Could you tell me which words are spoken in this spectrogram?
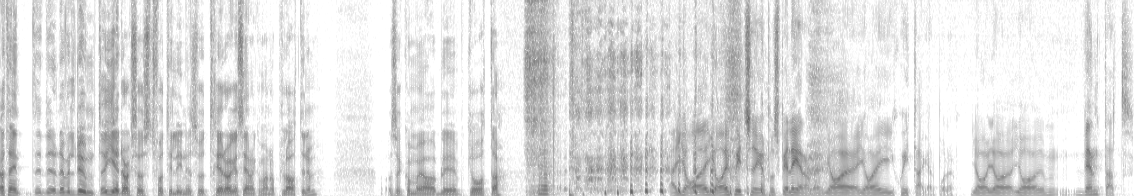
jag tänkte, det, det är väl dumt att ge Dark Souls 2 till Linus, för tre dagar senare kommer han ha Platinum. Och så kommer jag bli gråta. Ja, jag, jag är skitsugen på att spela igenom det. Jag, jag är skittaggad på det. Jag, jag, jag har väntat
